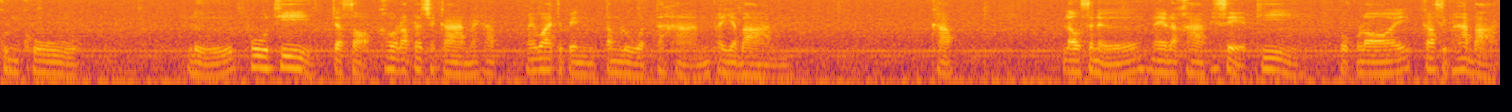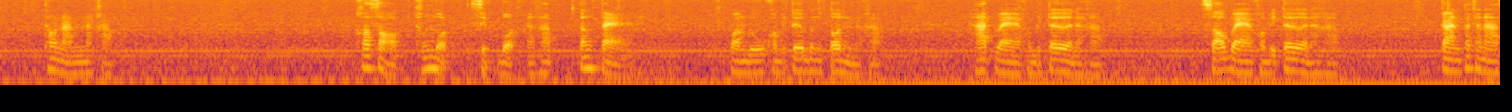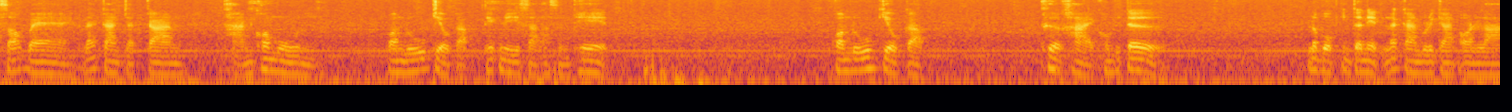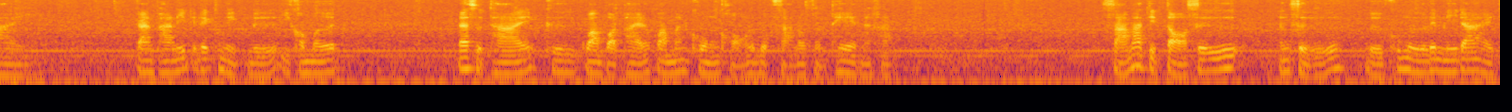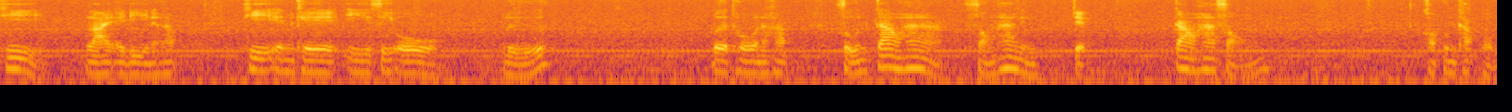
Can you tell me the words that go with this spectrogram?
คุณครู หรือผู้ที่จะสอบเข้ารับราชการนะครับ ไม่ว่าจะเป็นตำรวจทหารพยาบาลครับ เราเสนอในราคาพิเศษที่ 695 บาทเท่านั้นนะครับ ข้อสอบทั้งหมด 10 บทนะครับ ตั้งแต่ความรู้คอมพิวเตอร์เบื้องต้นนะครับ ฮาร์ดแวร์คอมพิวเตอร์นะครับ ซอฟต์แวร์คอมพิวเตอร์นะครับ การพัฒนาซอฟต์แวร์ และการจัดการฐานข้อมูล ความรู้เกี่ยวกับเทคโนโลยีสารสนเทศ ความรู้เกี่ยวกับเครือข่ายคอมพิวเตอร์ ระบบอินเทอร์เน็ต และการบริการออนไลน์ การพาณิชย์อิเล็กทรอนิกส์หรืออีคอมเมิร์ซและสุดท้ายคือความปลอดภัยและความมั่นคงของระบบสารสนเทศนะครับ สามารถติดต่อซื้อหนังสือหรือคู่มือเล่มนี้ได้ที่ Line ID นะครับ tnkeco หรือเบอร์โทรนะครับ 095 2517 952 ขอบคุณครับผม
